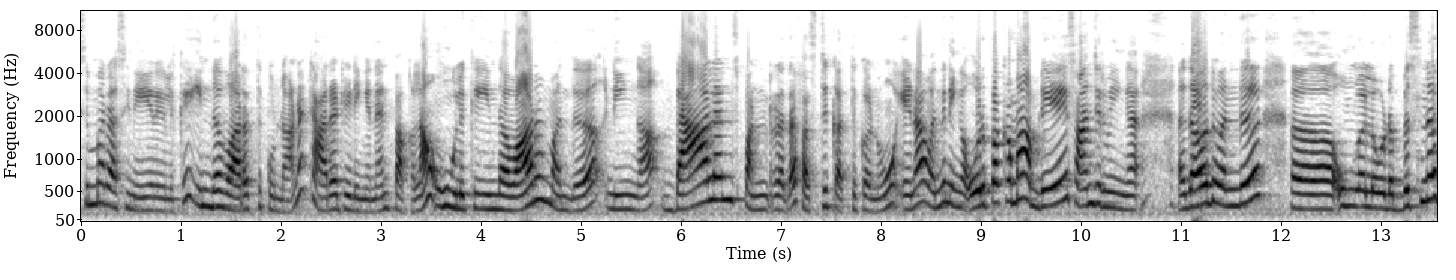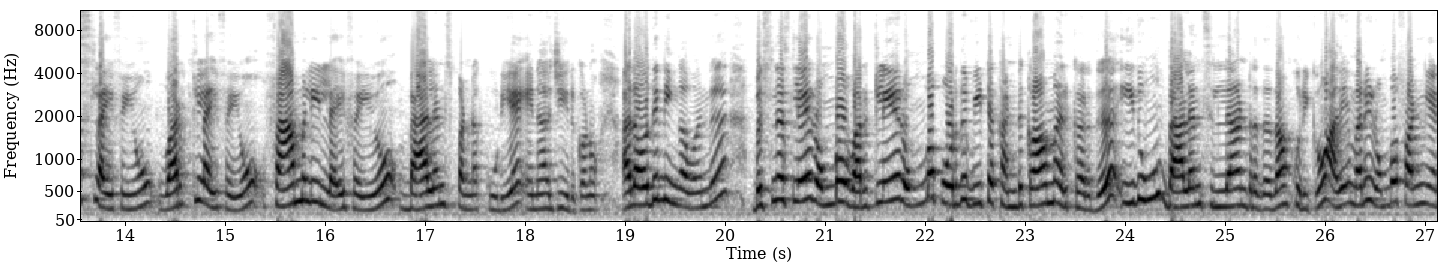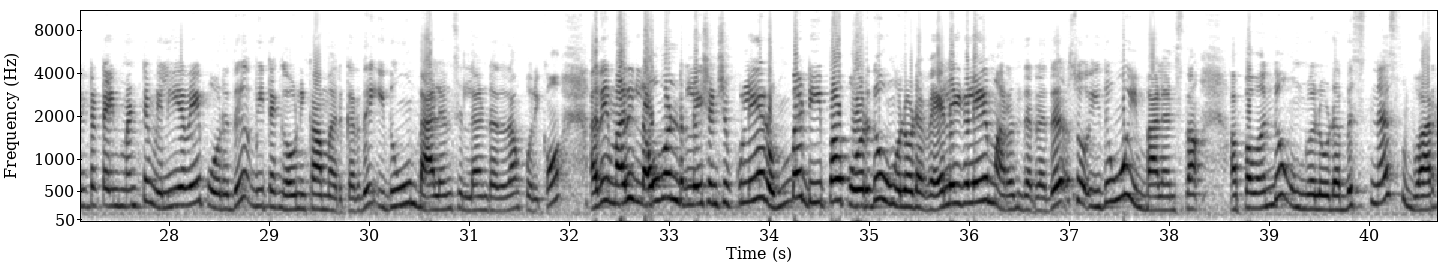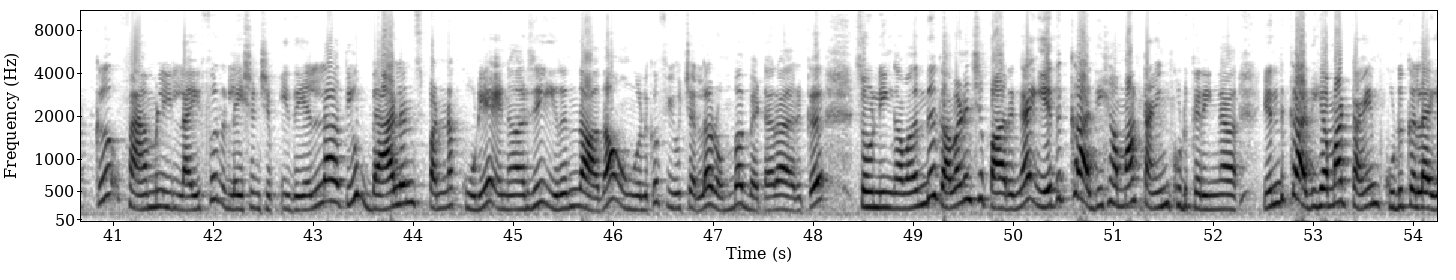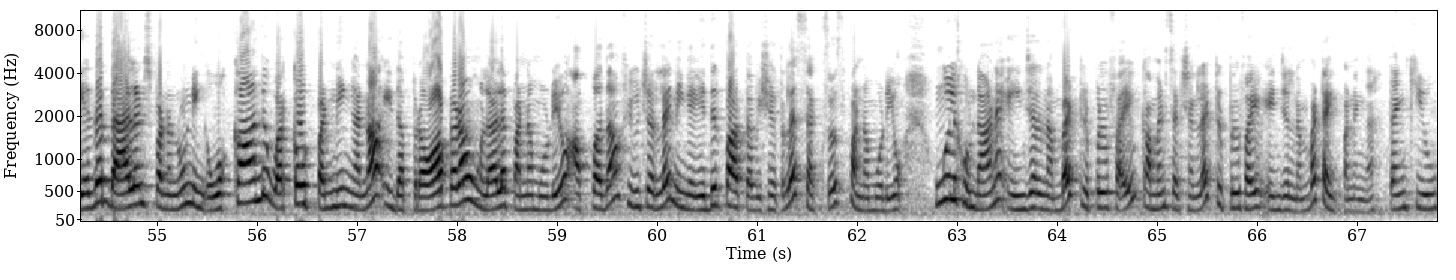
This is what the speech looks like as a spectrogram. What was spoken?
சிம்மராசி நேயர்களுக்கு இந்த வாரத்துக்கு உண்டான டேரட் ரீடிங் என்னன்னு பார்க்கலாம். உங்களுக்கு இந்த வாரம் வந்து நீங்கள் பேலன்ஸ் பண்ணுறத ஃபஸ்ட்டு கற்றுக்கணும் ஏன்னா வந்து நீங்கள் ஒரு பக்கமாக அப்படியே சாஞ்சிருவீங்க. அதாவது வந்து உங்களோட பிஸ்னஸ் லைஃப்பையும் ஒர்க் லைஃப்பையும் ஃபேமிலி லைஃப்பையும் பேலன்ஸ் பண்ணக்கூடிய எனர்ஜி இருக்கணும். அதாவது நீங்கள் வந்து பிஸ்னஸ்லேயே ரொம்ப ஒர்க்லேயே ரொம்ப போகிறது வீட்டை கண்டுக்காமல் இருக்கிறது இதுவும் பேலன்ஸ் இல்லைன்றதை தான் குறிக்கும். அதே மாதிரி ரொம்ப ஃபன் என்டர்டைன்மெண்ட்டு வெளியவே போகிறது வீட்டை கவனிக்காமல் இருக்கிறது. இதுவும் பேலன்ஸ் இல்லைன்றதை தான் குறிக்கும். அதே மாதிரி லவ் அண்ட் ரிலேஷன்ஷிப்குள்ளேயே ரொம்ப டீப்பாக போகிறது உங்களோட வேலைகளே மறந்துடுறது. ஸோ இதுவும் இம்பேலன்ஸ் தான். அப்போ வந்து உங்களோட business work family life relationship இது எல்லாத்தையும் பேலன்ஸ் பண்ணக்கூடிய எனர்ஜி இருந்தால் தான் உங்களுக்கு ஃப்யூச்சரில் ரொம்ப பெட்டராக இருக்குது ஸோ நீங்கள் வந்து கவனித்து பாருங்கள் எதுக்கு அதிகமாக டைம் கொடுக்குறீங்க? எதுக்கு அதிகமாக டைம் கொடுக்கல? எதை பேலன்ஸ் பண்ணணும்னு நீங்கள் உட்காந்து ஒர்க் அவுட் பண்ணீங்கன்னா இதை ப்ராப்பராக உங்களால் பண்ண முடியும். அப்போ தான் ஃப்யூச்சரில் நீங்கள் எதிர்பார்த்த விஷயத்தில் சக்ஸஸ் பண்ண முடியும். உங்களுக்கு உண்டான angel number triple five comment செக்ஷனில் triple five angel number type பண்ணுங்கள் தேங்க்யூ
